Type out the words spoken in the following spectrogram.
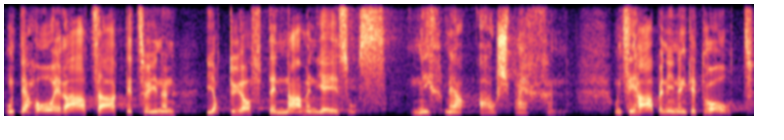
Und der Hohe Rat sagte zu ihnen, ihr dürft den Namen Jesus nicht mehr aussprechen. Und sie haben ihnen gedroht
